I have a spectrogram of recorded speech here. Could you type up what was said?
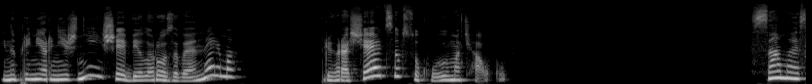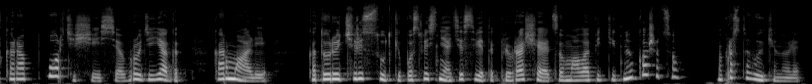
И, например, нежнейшая бело-розовая нельма превращается в сухую мочалку. Самая скоропортящаяся, вроде ягод кармалии, которые через сутки после снятия светок превращаются в малоаппетитную кашицу, мы просто выкинули.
